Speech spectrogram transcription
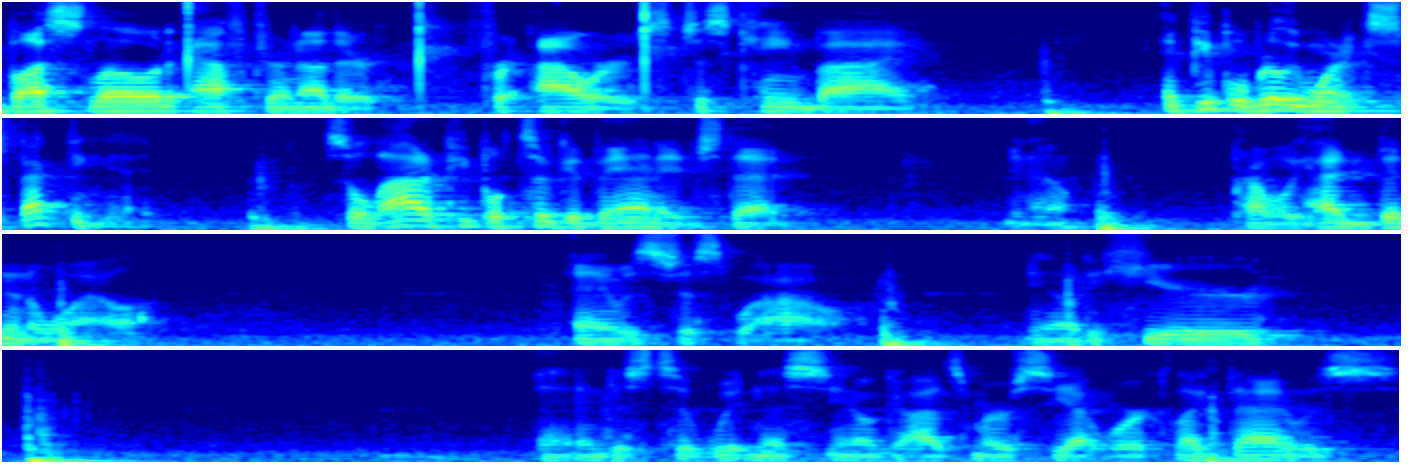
busload after another for hours just came by. And people really weren't expecting it. So a lot of people took advantage that, you know, probably hadn't been in a while. And it was just wow, you know, to hear and just to witness, you know, God's mercy at work like that. It was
